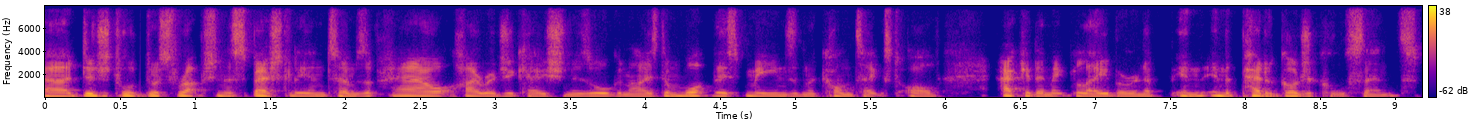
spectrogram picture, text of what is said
uh, digital disruption, especially in terms of how higher education is organized and what this means in the context of academic labor in, a, in, in the pedagogical sense.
